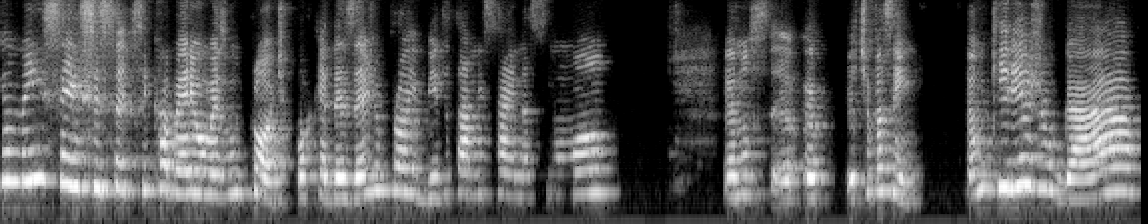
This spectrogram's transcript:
Eu nem sei se, se, se caberia o mesmo plot, porque Desejo Proibido tá me saindo assim uma. Eu não sei. Eu, eu- eu, tipo assim, eu não queria julgar.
